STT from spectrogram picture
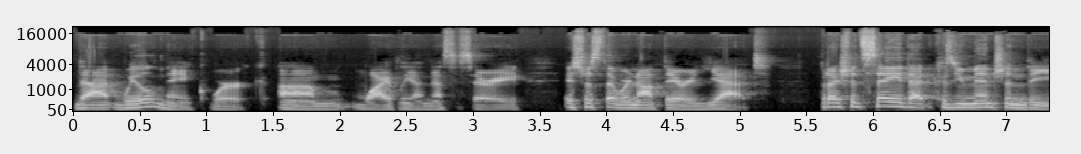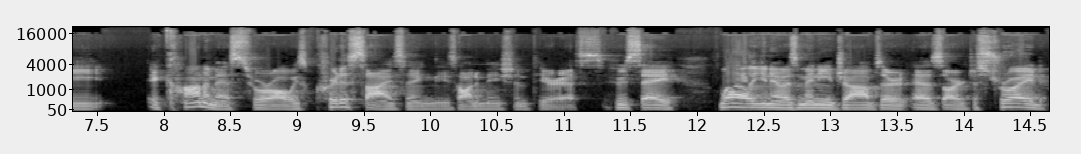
that will make work um, widely unnecessary. It's just that we're not there yet. But I should say that because you mentioned the economists who are always criticizing these automation theorists, who say, well, you know, as many jobs are, as are destroyed,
